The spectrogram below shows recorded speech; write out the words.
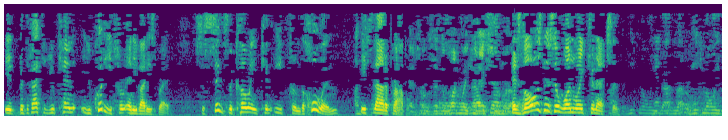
It, but the fact that you can you could eat from anybody's bread. So since the Kohen can eat from the chulin, it's not a problem. So there's a one-way connection. As long as there's a one-way connection. He can only eat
